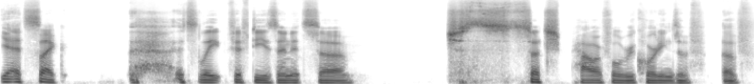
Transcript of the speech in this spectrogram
Yeah, it's like it's late fifties, and it's uh, just such powerful recordings of of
